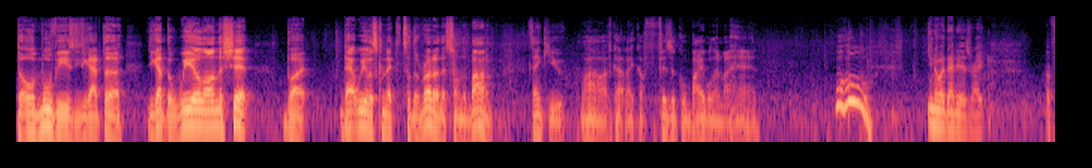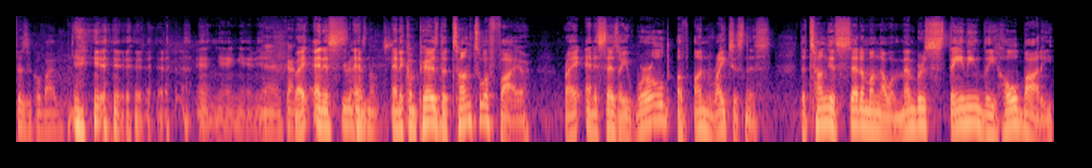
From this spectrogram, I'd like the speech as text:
the old movies, you got the you got the wheel on the ship, but that wheel is connected to the rudder that's on the bottom. Thank you. Wow, I've got like a physical Bible in my hand. Woohoo! you know what that is, right? A physical Bible. And yeah, yeah, yeah. Yeah, got- right? And it's even has and, notes. and it compares the tongue to a fire, right? And it says a world of unrighteousness. The tongue is set among our members, staining the whole body,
